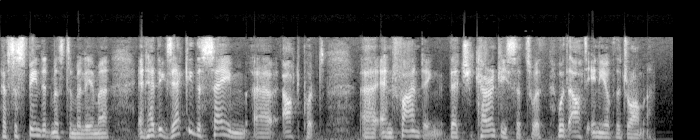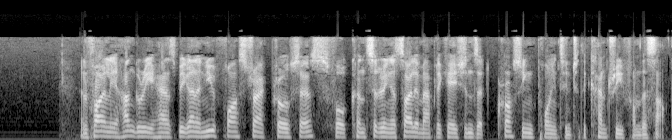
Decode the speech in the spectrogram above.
have suspended Mr. Malema and had exactly the same uh, output uh, and finding that she currently sits with without any of the drama. And finally, Hungary has begun a new fast-track process for considering asylum applications at crossing points into the country from the south.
